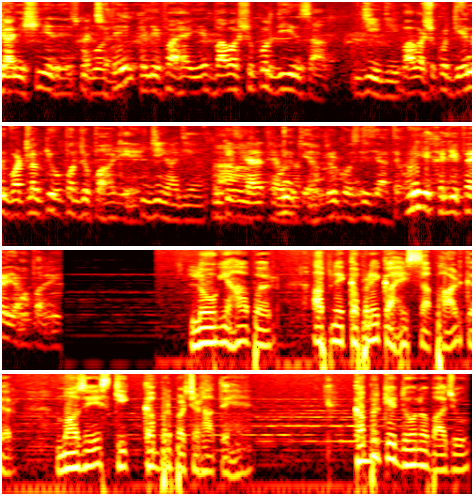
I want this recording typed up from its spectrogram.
जानशीन है इसको अच्छा। बोलते हैं खलीफा है ये बाबा शुक्रदीन साहब। जी जी। बाबा शुक्रदीन वटलब के ऊपर जो पहाड़ी है। जी हाँ जी हाँ उनकी हाँ, जियारत है उनकी। हाँ बिल्कुल उसकी जियारत है। उनके खलीफे यहाँ पर है। लोग यहाँ पर अपने कपड़े का हिस्सा फाड़कर मोजेस की कब्र पर चढ़ाते हैं। कब्र के दोनों बाजू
